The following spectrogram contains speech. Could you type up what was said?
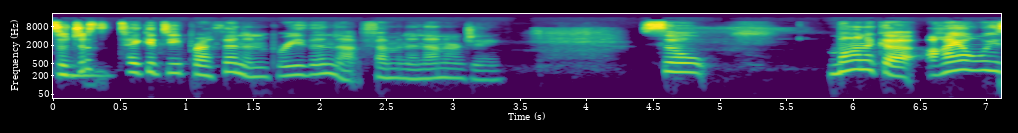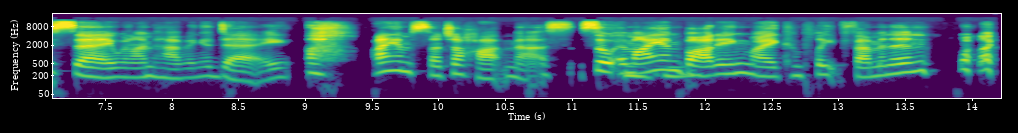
So mm-hmm. just take a deep breath in and breathe in that feminine energy. So, Monica, I always say when I'm having a day, oh, I am such a hot mess. So, am mm-hmm. I embodying my complete feminine when I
